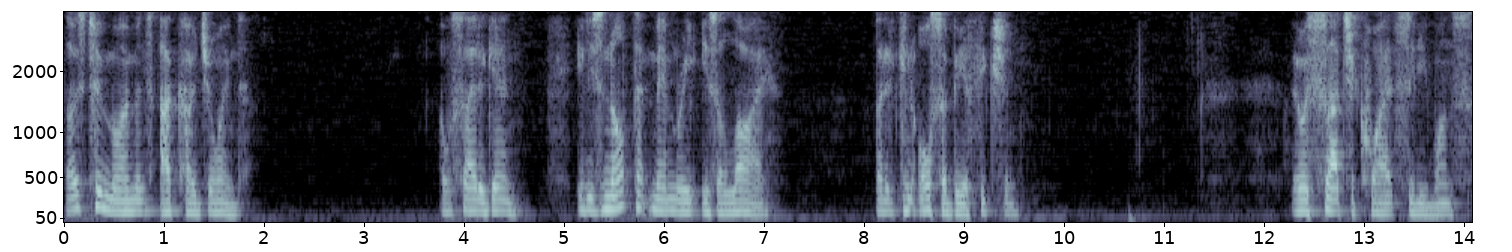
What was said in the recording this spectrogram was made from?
those two moments are co-joined. I will say it again. It is not that memory is a lie but it can also be a fiction. It was such a quiet city once.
